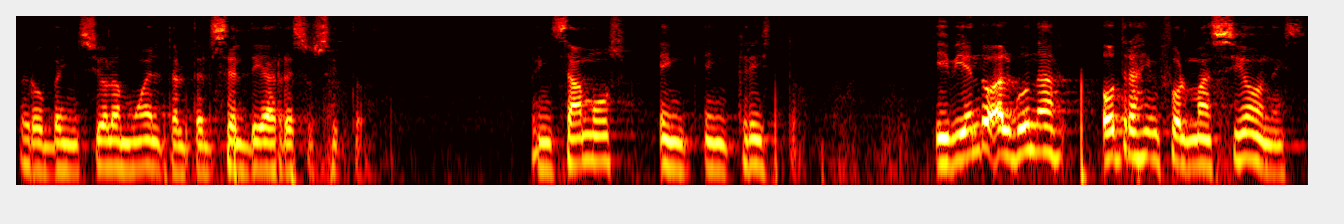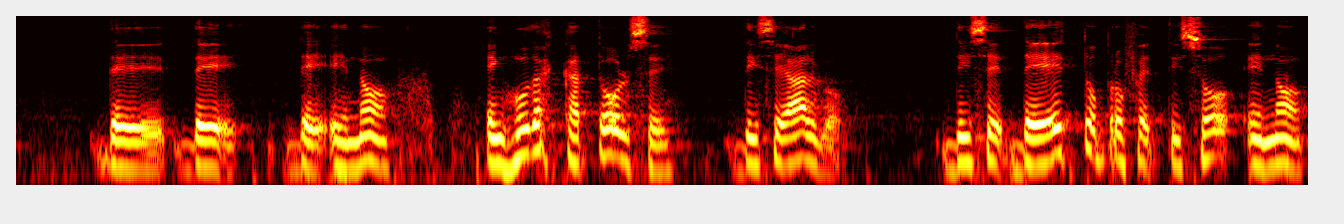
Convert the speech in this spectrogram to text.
pero venció la muerte, al tercer día resucitó. Pensamos en, en Cristo. Y viendo algunas otras informaciones de, de, de Enoch, en Judas 14 dice algo, dice, de esto profetizó Enoch,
